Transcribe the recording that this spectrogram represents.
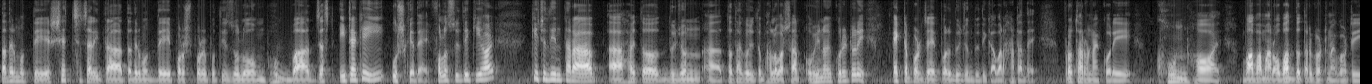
তাদের মধ্যে স্বেচ্ছাচারিতা, তাদের মধ্যে পরস্পরের প্রতি জুলুম, ভোগবাদ জাস্ট এটাকেই উস্কে দেয়। ফলশ্রুতিতে কি হয়? কিছুদিন তারা হয়তো দুজন তথাকথিত ভালোবাসার অভিনয় করে টরে একটা পর্যায়ের পরে দুজন দুদিকে আবার হাঁটা দেয়। প্রতারণা করে, খুন হয় বাবা মার অবাধ্যতার ঘটনা ঘটে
